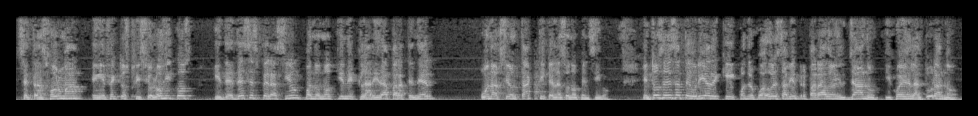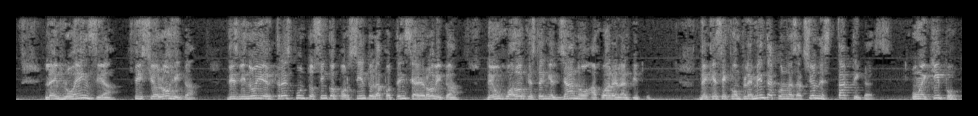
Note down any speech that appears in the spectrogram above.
se transforma en efectos fisiológicos y de desesperación cuando no tiene claridad para tener una acción táctica en la zona ofensiva. Entonces esa teoría de que cuando el jugador está bien preparado en el llano y juega en la altura, no. La influencia fisiológica disminuye el 3.5% de la potencia aeróbica de un jugador que está en el llano a jugar en la altitud. De que se complementa con las acciones tácticas, un equipo,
